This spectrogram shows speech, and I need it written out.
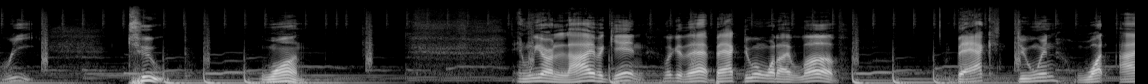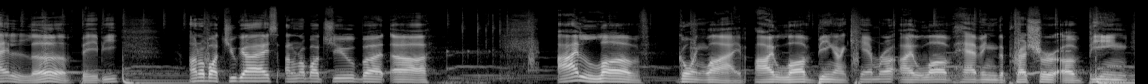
Three, two, one. And we are live again. Look at that. Back doing what I love. Back doing what I love, baby. I don't know about you guys. I don't know about you, but uh, I love going live. I love being on camera. I love having the pressure of being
